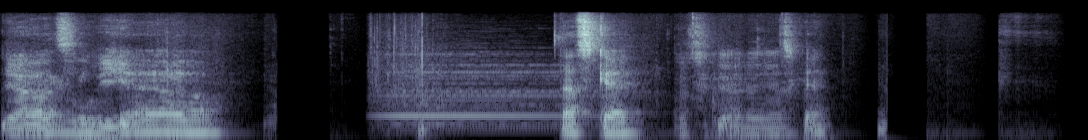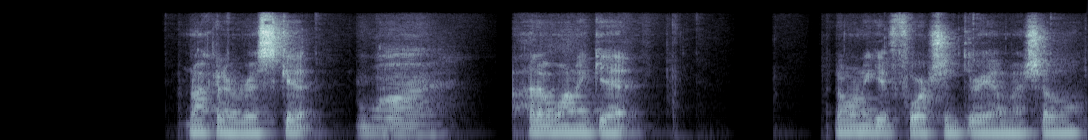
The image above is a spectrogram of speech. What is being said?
Yeah, that's elite. go. That's good. That's good. Yeah. That's good. I'm not gonna risk it. Why? I don't want to get. I don't want to get fortune three on my shovel.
